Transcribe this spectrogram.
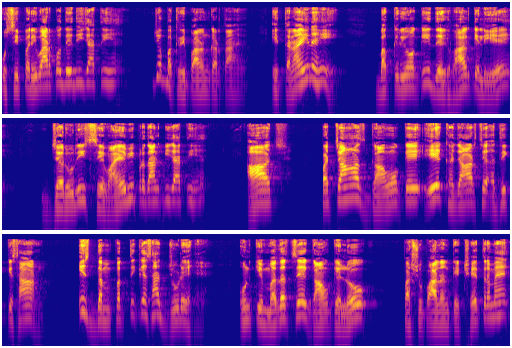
उसी परिवार को दे दी जाती हैं। जो बकरी पालन करता है। इतना ही नहीं, बकरियों की देखभाल के लिए ज़रूरी सेवाएँ भी प्रदान की जाती हैं। आज 50 गाँवों के 1000 से अधिक किसान इस दंपत्ति के साथ जुड़े हैं। उनकी मदद से गाँव के लोग पशुपालन के क्षेत्र में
